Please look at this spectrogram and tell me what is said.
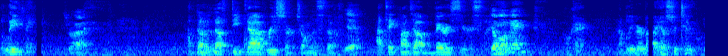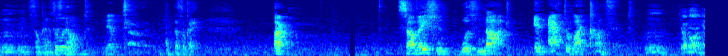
believe me. That's right. I've done enough deep dive research on this stuff. Yeah. I take my job very seriously. Come on man. Okay. I believe everybody else should too. Mm-hmm. Some people just don't. Yep. That's okay. All right. Salvation was not an afterlife concept. Mm. Come on now.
